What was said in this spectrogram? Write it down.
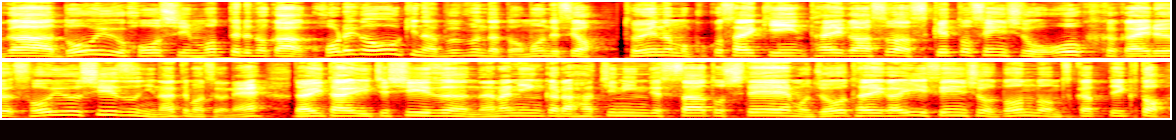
がどういう方針持ってるのか、これが大きな部分だと思うんですよ。というのもここ最近、タイガースは助っ人選手を多く抱える、そういうシーズンになってますよね。だいたい1シーズン7人から8人でスタートして、もう状態がいい選手をどんどん使っていくと、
